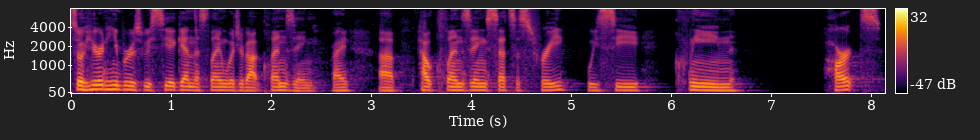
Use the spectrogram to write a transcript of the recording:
So here in Hebrews, we see again this language about cleansing, right? Uh, how cleansing sets us free. We see clean hearts,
